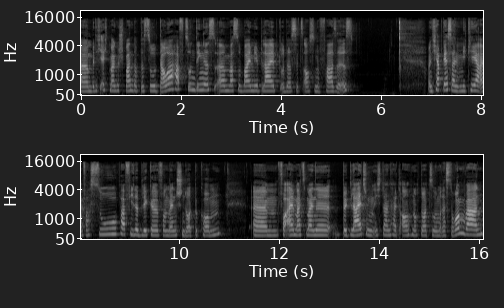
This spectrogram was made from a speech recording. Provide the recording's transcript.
Ähm, bin ich echt mal gespannt, ob das so dauerhaft so ein Ding ist, ähm, was so bei mir bleibt oder das jetzt auch so eine Phase ist. Und ich habe gestern im Ikea einfach super viele Blicke von Menschen dort bekommen. Ähm, vor allem als meine Begleitung und ich dann halt auch noch dort so im Restaurant waren.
